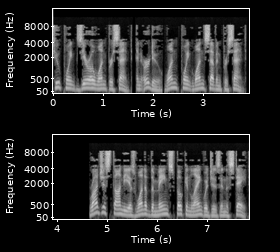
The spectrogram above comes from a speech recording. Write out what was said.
2.01%, and Urdu 1.17%. Rajasthani is one of the main spoken languages in the state.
